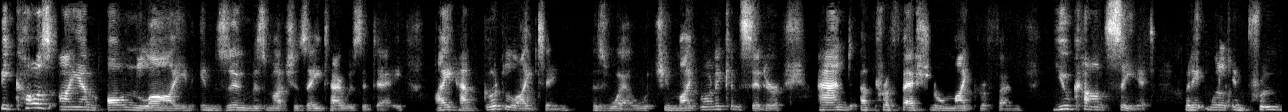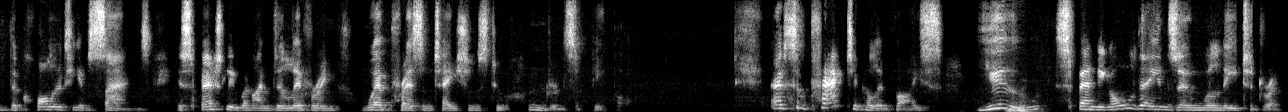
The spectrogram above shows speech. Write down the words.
Because I am online in Zoom as much as eight hours a day, I have good lighting as well, which you might want to consider, and a professional microphone. You can't see it, but it will improve the quality of sounds, especially when I'm delivering web presentations to hundreds of people. Now, some practical advice you spending all day in Zoom will need to drink.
